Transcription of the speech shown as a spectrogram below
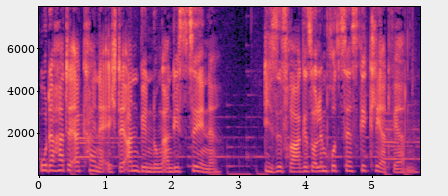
Oder hatte er keine echte Anbindung an die Szene? Diese Frage soll im Prozess geklärt werden.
